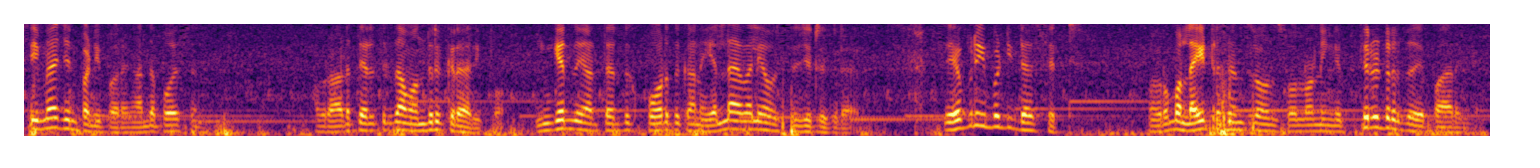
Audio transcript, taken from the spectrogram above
ஸோ இமேஜின் பண்ணி பாருங்கள் அந்த பர்சன் அவர் அடுத்த இடத்துக்கு தான் வந்திருக்கிறார் இப்போ. இங்கேருந்து அடுத்த இடத்துக்கு போகிறதுக்கான எல்லா வேலையும் அவர் செஞ்சுட்ருக்கிறார் ஸோ எவ்ரிபடி டஸ் இட் ரொம்ப லைட்டர் சென்ஸில் ஒன்று சொல்லணும் நீங்கள் திருடுறதை பாருங்கள்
